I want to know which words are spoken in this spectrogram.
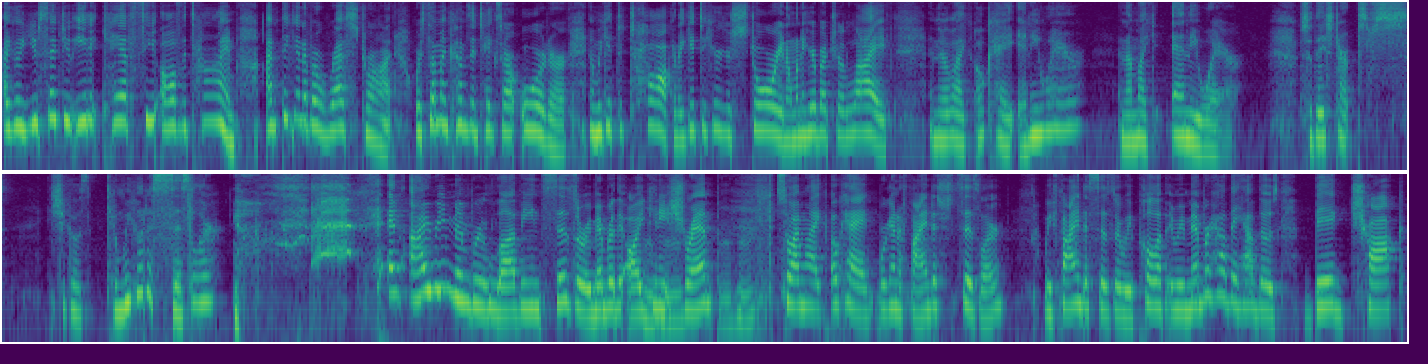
I go, you said you eat at KFC all the time. I'm thinking of a restaurant where someone comes and takes our order and we get to talk and I get to hear your story and I want to hear about your life. And they're like, okay, anywhere? And I'm like, anywhere. So they start, pss, and she goes, can we go to Sizzler? And I remember loving Sizzler. Remember the all you can eat mm-hmm. shrimp? Mm-hmm. So I'm like, okay, we're going to find a Sizzler. We find a Sizzler, we pull up, and remember how they have those big chalk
